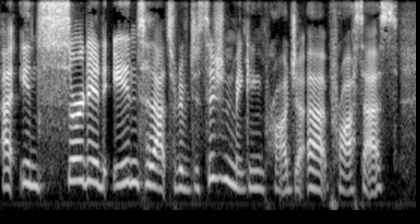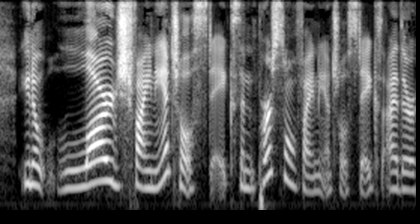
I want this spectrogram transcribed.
uh, inserted into that sort of decision making project uh, process, you know, large financial stakes and personal financial stakes, either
